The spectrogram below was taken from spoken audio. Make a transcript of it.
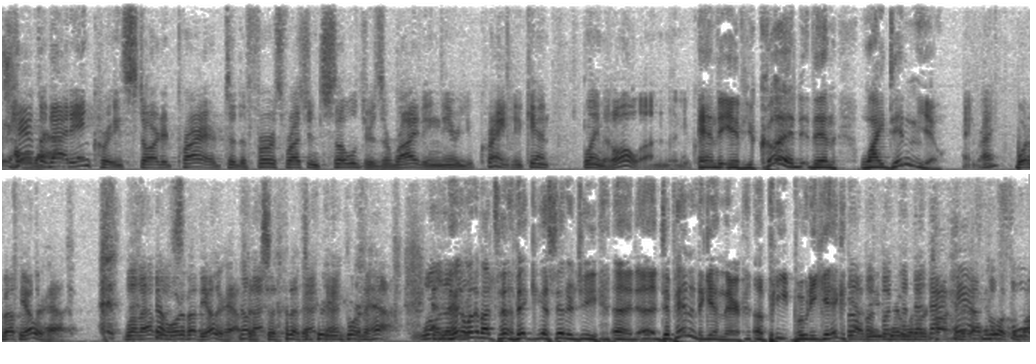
to half control of that. that increase started prior to the first Russian soldiers arriving near Ukraine. You can't blame it all on the Ukraine. And if you could, then why didn't you? Right. What about the other half? Well, that No, was. what about the other half? No, that's that- a, that's that- a pretty that- important half. Well, And then what about uh, making us energy uh, uh, dependent again there, uh, Pete Buttigieg? Yeah, but, but, when but that, that half about- look, the before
